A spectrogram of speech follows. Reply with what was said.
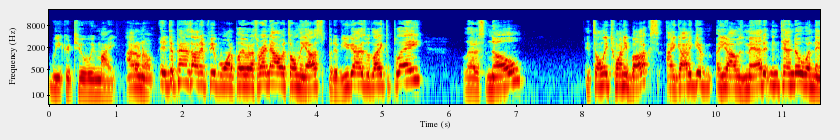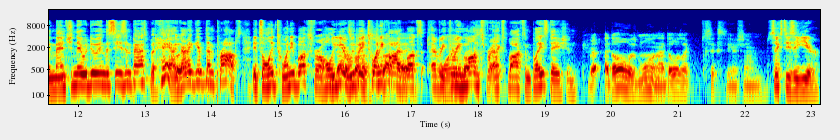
week or two, we might. I don't know. It depends on if people want to play with us. Right now, it's only us. But if you guys would like to play, let us know. It's only twenty bucks. I gotta give. You know, I was mad at Nintendo when they mentioned they were doing the season pass, but hey, I gotta give them props. It's only twenty bucks for a whole year. We pay was twenty about to five say. bucks every three bucks. months for Xbox and PlayStation. I thought it was more than that. I thought it was like sixty or something. Sixties a year.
